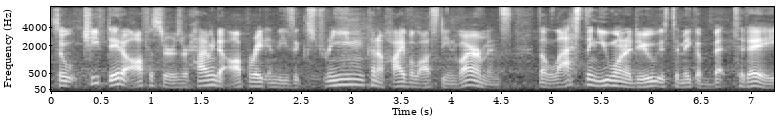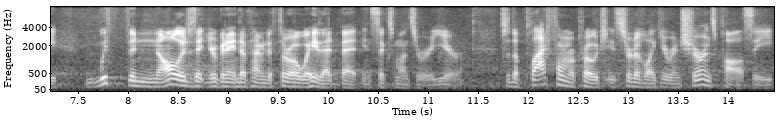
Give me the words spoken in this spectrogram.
So chief data officers are having to operate in these extreme kind of high velocity environments. The last thing you want to do is to make a bet today with the knowledge that you're going to end up having to throw away that bet in six months or a year. So the platform approach is sort of like your insurance policy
